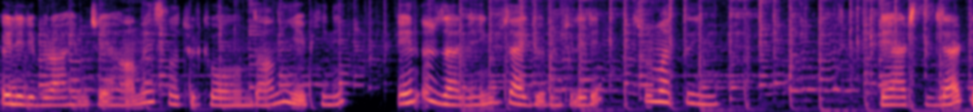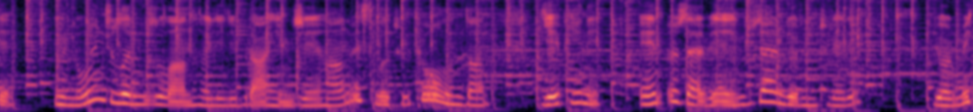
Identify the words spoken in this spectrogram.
Halil İbrahim Ceyhan ve Sıla Türkoğlu'ndan yepyeni, en özel ve en güzel görüntüleri sunmaktayım. Eğer sizler de ünlü oyuncularımız olan Halil İbrahim Ceyhan ve Sıla Türkoğlu'ndan yepyeni, en özel ve en güzel görüntüleri görmek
